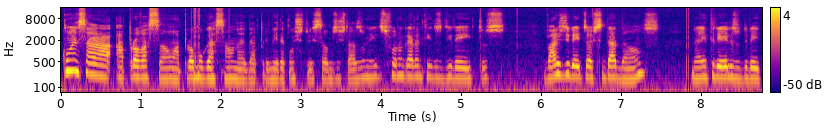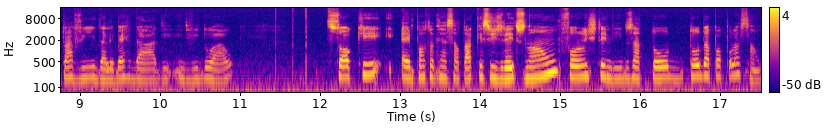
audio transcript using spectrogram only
Com essa aprovação, a promulgação né, da primeira Constituição dos Estados Unidos, foram garantidos direitos, vários direitos aos cidadãos, né, entre eles o direito à vida, à liberdade individual. Só que é importante ressaltar que esses direitos não foram estendidos a todo, toda a população.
